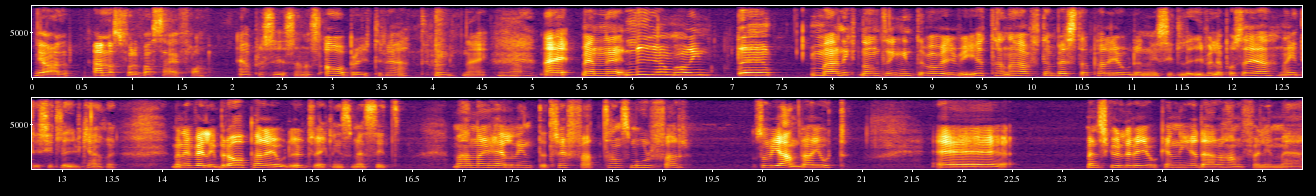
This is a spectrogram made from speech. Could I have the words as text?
Ja, an- annars får du bara säga ifrån. Ja precis, annars avbryter vi här till punkt nej. Ja. Nej, men eh, Liam har inte märkt någonting, inte vad vi vet. Han har haft den bästa perioden i sitt liv, eller på att säga. Nej, inte i sitt liv kanske. Men en väldigt bra period utvecklingsmässigt. Men han har ju heller inte träffat hans morfar, som vi andra har gjort. Eh, men skulle vi åka ner där och han följer med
